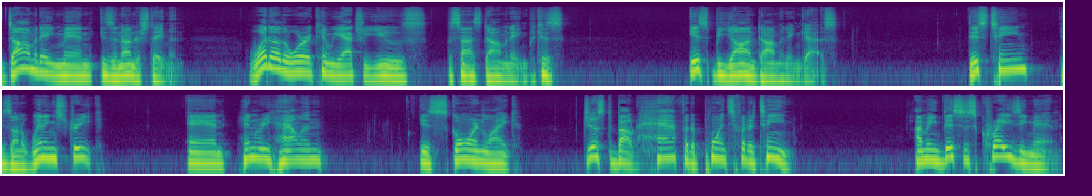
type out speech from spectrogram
Dominating, man, is an understatement. What other word can we actually use besides dominating? Because it's beyond dominating, guys. This team is on a winning streak, and Henry Hallen is scoring like just about half of the points for the team. I mean, this is crazy, man.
